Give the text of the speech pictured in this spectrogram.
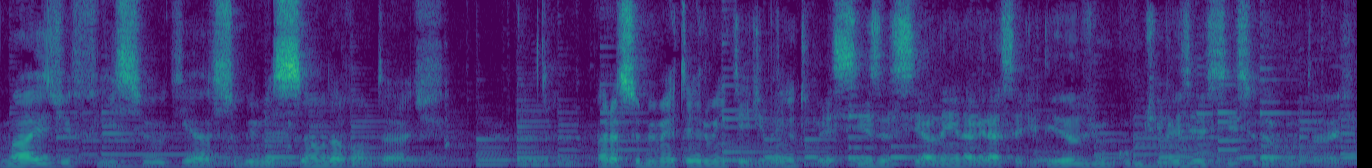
Mais difícil que a submissão da vontade. Para submeter o entendimento, precisa-se, além da graça de Deus, de um contínuo exercício da vontade,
